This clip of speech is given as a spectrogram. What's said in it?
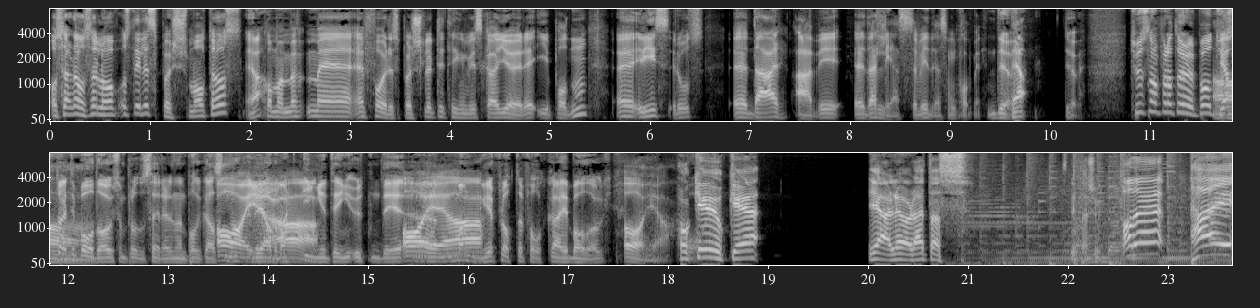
Og så er det også lov å stille spørsmål til oss. Ja. Komme med, med, forespørsler til ting vi skal gjøre i poden. Eh, ris, ros. Eh, der, vi, eh, der, leser vi det som kommer inn. Det gjør vi. Ja. Det gjør vi. Tusen takk for at du hører på. Tusen ah. takk til Bådog som produserer denne podkasten. Oh, ja. Vi hadde vært ingenting uten de oh, ja. mange flotte folka i Bådog. Oh, ja. Hockey uke. Jævlig ålreit, ass. Snitt er sjukt. Ha det! Hei!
